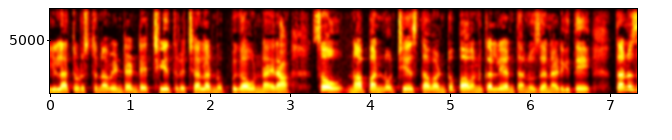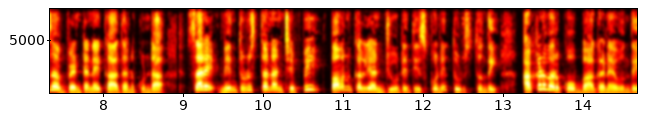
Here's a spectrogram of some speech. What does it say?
ఇలా తుడుస్తున్నావేంటంటే చేతులు చాలా నొప్పిగా ఉన్నాయిరా. సో నా పన్ను చేస్తావంటూ పవన్ కళ్యాణ్ తనుజని అడిగితే తనుజ వెంటనే కాదనకుండా సరే నేను తుడుస్తానని చెప్పి పవన్ కళ్యాణ్ డ్యూటీ తీసుకొని తుడుస్తుంది. అక్కడ వరకు బాగానే ఉంది.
